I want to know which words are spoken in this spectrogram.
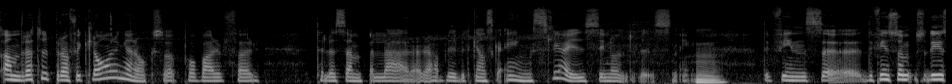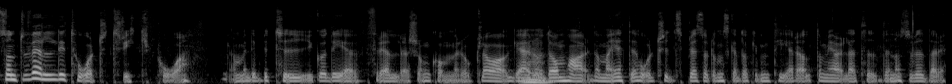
andra typer av förklaringar också på varför till exempel lärare har blivit ganska ängsliga i sin undervisning. Mm. Det, finns, eh, det, finns det är sånt väldigt hårt tryck på ja, men det är betyg och det är föräldrar som kommer och klagar mm. och de har, de har jättehård tidspress och de ska dokumentera allt de gör hela tiden och så vidare.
